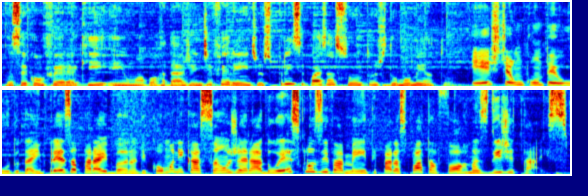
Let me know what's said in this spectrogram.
Você confere aqui em uma abordagem diferente os principais assuntos do momento. Este é um conteúdo da empresa paraibana de comunicação gerado exclusivamente para as plataformas digitais.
